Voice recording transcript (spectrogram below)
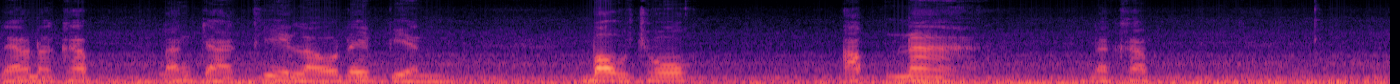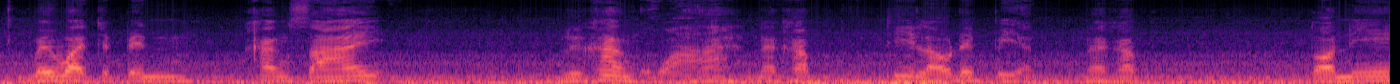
แล้วนะครับ หลังจากที่เราได้เปลี่ยนเบ้าโชคอัพหน้านะครับ ไม่ว่าจะเป็นข้างซ้ายหรือข้างขวานะครับ ที่เราได้เปลี่ยนนะครับ ตอนนี้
